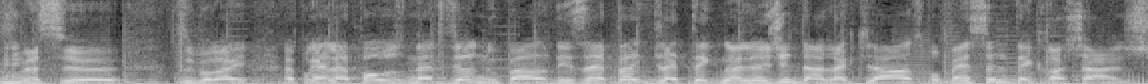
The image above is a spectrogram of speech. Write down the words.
Monsieur Dubreuil. Après la pause, Nadia nous parle des impacts de la technologie dans la classe pour baisser le décrochage.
